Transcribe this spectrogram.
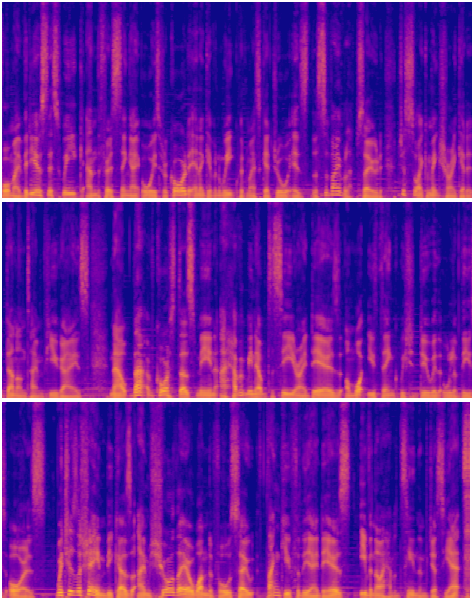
for my videos this week, and the first thing I always record in a given week with my schedule is the survival episode, just so I can make sure I get it done on time for you guys. Now, that of course does mean I haven't been able to see your ideas on what you think we should do with all of these ores. Which is a shame because I'm sure they are wonderful, so thank you for the ideas, even though I haven't seen them just yet.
